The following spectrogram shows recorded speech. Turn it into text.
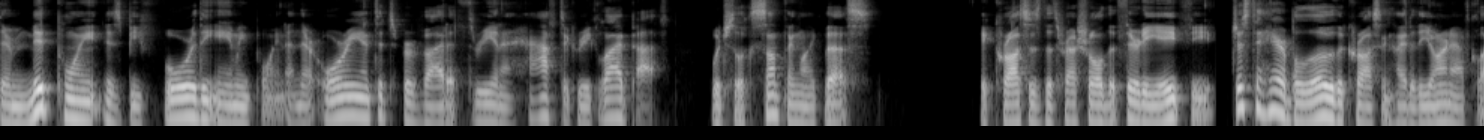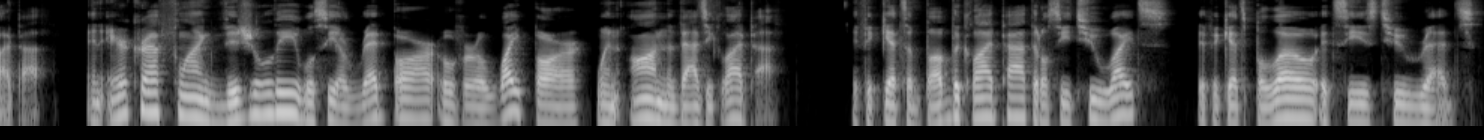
Their midpoint is before the aiming point, and they're oriented to provide a 3.5 degree glide path, which looks something like this. It crosses the threshold at 38 feet, just a hair below the crossing height of the RNAV glide path. An aircraft flying visually will see a red bar over a white bar when on the VASI glide path. If it gets above the glide path, it'll see two whites. If it gets below, it sees two reds.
